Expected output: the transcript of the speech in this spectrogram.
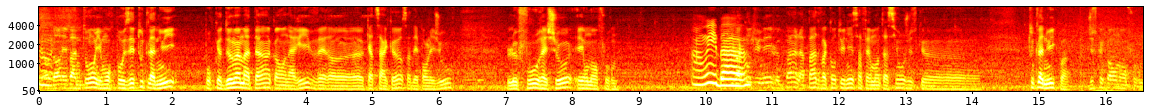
Alors, Dans les bannetons, ils vont reposer toute la nuit pour que demain matin, quand on arrive vers 4-5 heures, ça dépend les jours, le four est chaud et on enfourne. Ah oui, bah. va continuer, le pain, la pâte va continuer sa fermentation jusque toute la nuit, quoi, jusque quand on enfourne.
